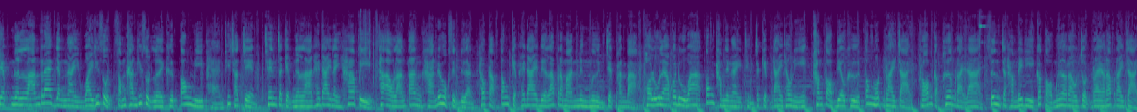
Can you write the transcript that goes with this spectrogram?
เก็บเงินล้านแรกยังไงไวที่สุดสำคัญที่สุดเลยคือต้องมีแผนที่ชัดเจน เช่นจะเก็บเงินล้านให้ได้ใน 5 ปี ถ้าเอาล้านตั้งหารด้วย 60 เดือน เท่ากับต้องเก็บให้ได้เดือนละประมาณ 17,000 บาท พอรู้แล้วก็ดูว่าต้องทำยังไงถึงจะเก็บได้เท่านี้คำตอบเดียวคือต้องลดรายจ่าย พร้อมกับเพิ่มรายได้ ซึ่งจะทำได้ดีก็ต่อเมื่อเราจดรายรับรายจ่าย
